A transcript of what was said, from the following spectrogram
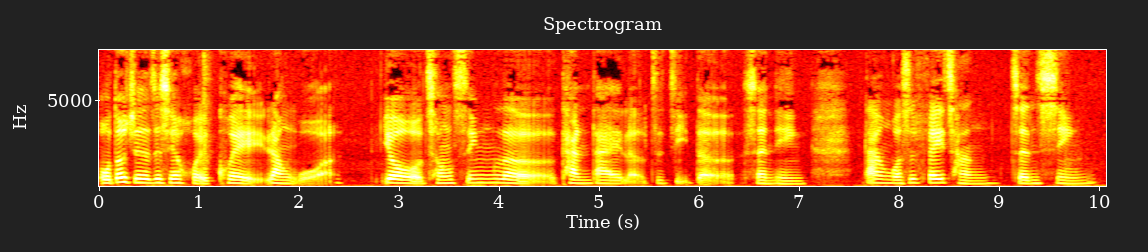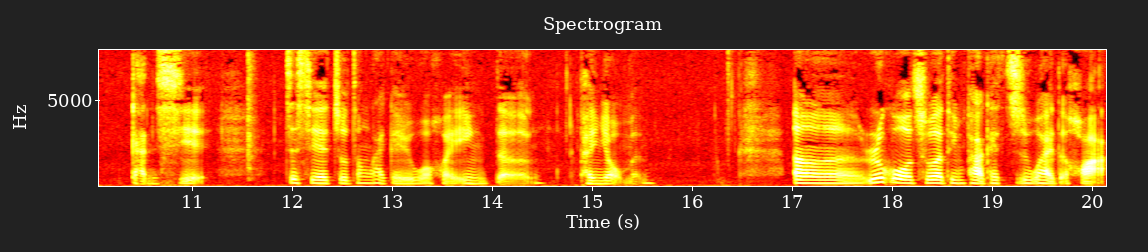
我都觉得这些回馈让我又重新了看待了自己的声音，但我是非常真心感谢这些主动来给予我回应的朋友们。嗯，如果除了听 podcast 之外的话。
